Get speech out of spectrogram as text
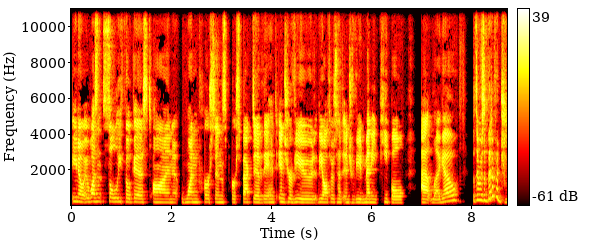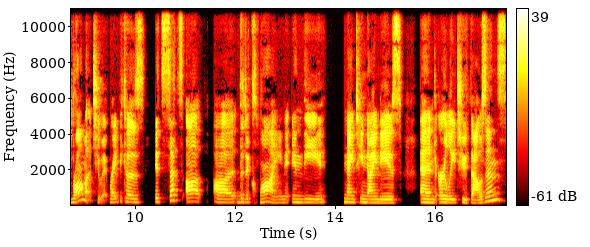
you know it wasn't solely focused on one person's perspective. They had interviewed the authors had interviewed many people at lego but there was a bit of a drama to it right? Because it sets up uh, the decline in the 1990s and early 2000s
